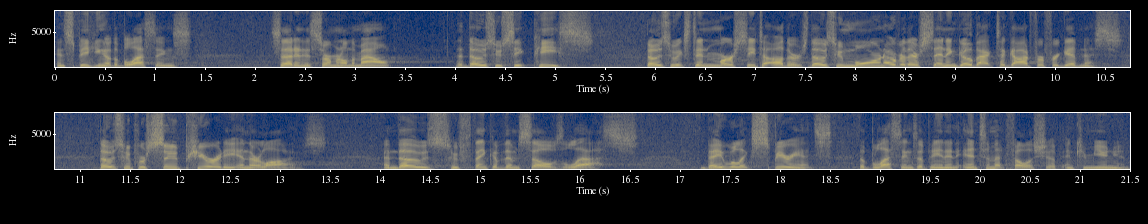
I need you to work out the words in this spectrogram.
in speaking of the blessings, said in His Sermon on the Mount that those who seek peace, those who extend mercy to others, those who mourn over their sin and go back to God for forgiveness, those who pursue purity in their lives, and those who think of themselves less, they will experience the blessings of being in intimate fellowship and communion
